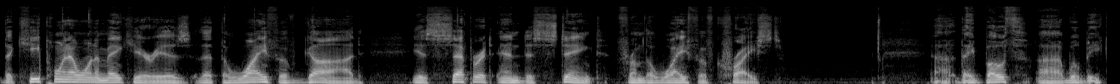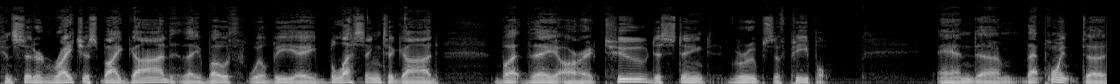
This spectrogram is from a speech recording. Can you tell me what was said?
the key point I want to make here is that the wife of God is separate and distinct from the wife of Christ. Uh, they both uh, will be considered righteous by God. They both will be a blessing to God, but they are two distinct groups of people. And um, that point uh,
